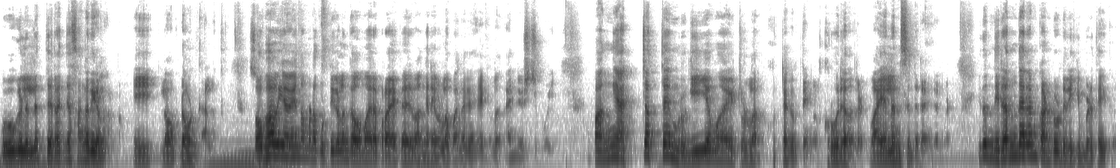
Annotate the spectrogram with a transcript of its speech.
ഗൂഗിളിൽ തിരഞ്ഞ സംഗതികളാണ് ഈ ലോക്ക്ഡൗൺ കാലത്ത്. സ്വാഭാവികമായും നമ്മുടെ കുട്ടികളും കൗമാരപ്രായക്കാരും അങ്ങനെയുള്ള പല കാര്യങ്ങൾ അന്വേഷിച്ചു പോയി. അപ്പം അങ്ങേ അറ്റത്തെ മൃഗീയമായിട്ടുള്ള കുറ്റകൃത്യങ്ങൾ ക്രൂരതകൾ വയലൻസിന്റെ രംഗങ്ങൾ ഇത് നിരന്തരം കണ്ടുകൊണ്ടിരിക്കുമ്പോഴത്തേക്ക്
